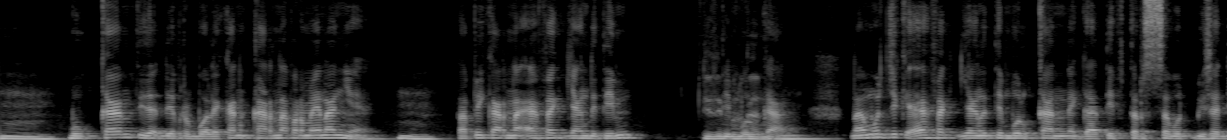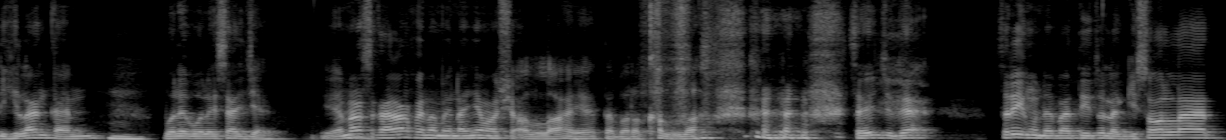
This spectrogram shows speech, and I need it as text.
Hmm. Bukan tidak diperbolehkan karena permainannya, Hmm. tapi karena efek yang ditim Ditimbulkan. timbulkan. Namun jika efek yang ditimbulkan negatif tersebut bisa dihilangkan, Hmm. boleh-boleh saja. Ya, emang sekarang fenomenanya masya Allah ya, tabarakallah. saya juga sering mendapati itu lagi sholat.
